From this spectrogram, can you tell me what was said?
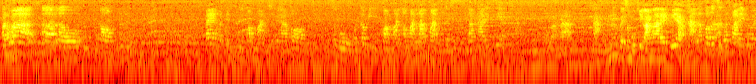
เพเอาราะทำไมว่าเอ่อเรากรองคือแป้งมันเป็นมีความมันใช่ไหมคะพอสบู่มันก็มีความมันเอามันล้างมันก็จะล้างหน้าได้เกลี้ยงค่ะล้างหน้าค่ะอืมเป็นสบู่ที่ล้างหน้าได้เกลี้ยงค่ะ แล้วก็ลดสิวลดฝ้าได้ด้วย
